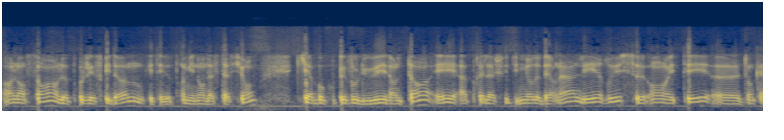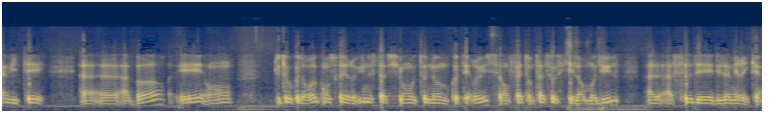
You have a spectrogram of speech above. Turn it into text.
en lançant le projet Freedom, qui était le premier nom de la station, qui a beaucoup évolué dans le temps. Et après la chute du mur de Berlin, les Russes ont été euh, donc invités à, euh, à bord et ont plutôt que de reconstruire une station autonome côté russe, en fait, ont associé leurs modules à, ceux des, Américains.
